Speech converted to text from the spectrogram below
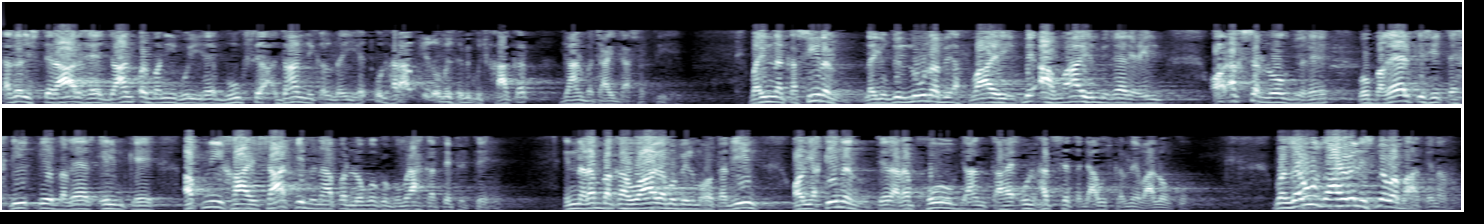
کہ اگر اشترار ہے، جان پر بنی ہوئی ہے، بھوک سے جان نکل رہی ہے، تو ان خراب چیزوں میں سے بھی کچھ کھا کر جان بچائی جا سکتی ہے۔ وہ نہ کثیرن نہ بے افواہ بے افواہ بغیر علم۔ اور اکثر لوگ جو ہیں، وہ بغیر کسی تحقیق کے، بغیر علم کے اپنی خواہشات کی بنا پر لوگوں کو گمراہ کرتے پھرتے ہیں۔ ان رب کا والم بالمعتدین اور یقیناً تیرا رب خوب جانتا ہے ان حد سے تجاوز کرنے والوں کو۔ وہ ضرور ظاہر اس میں وہ بات ہے نا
